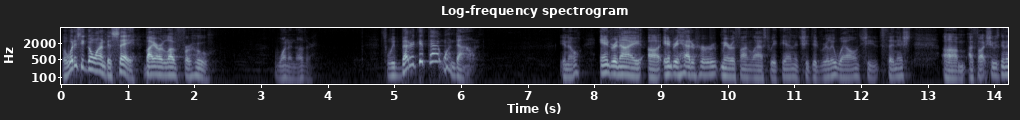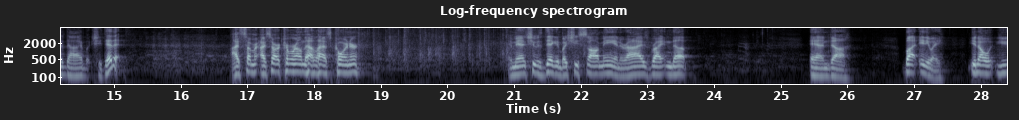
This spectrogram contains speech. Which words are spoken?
But what does he go on to say? By our love for who? One another. So we better get that one down. You know, Andrea and I, uh, Andrea had her marathon last weekend and she did really well. She finished. Um, I thought she was going to die, but she did it. I saw, her, I saw her come around that last corner. And man, she was digging, but she saw me and her eyes brightened up. And, uh, but anyway, you know, you,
